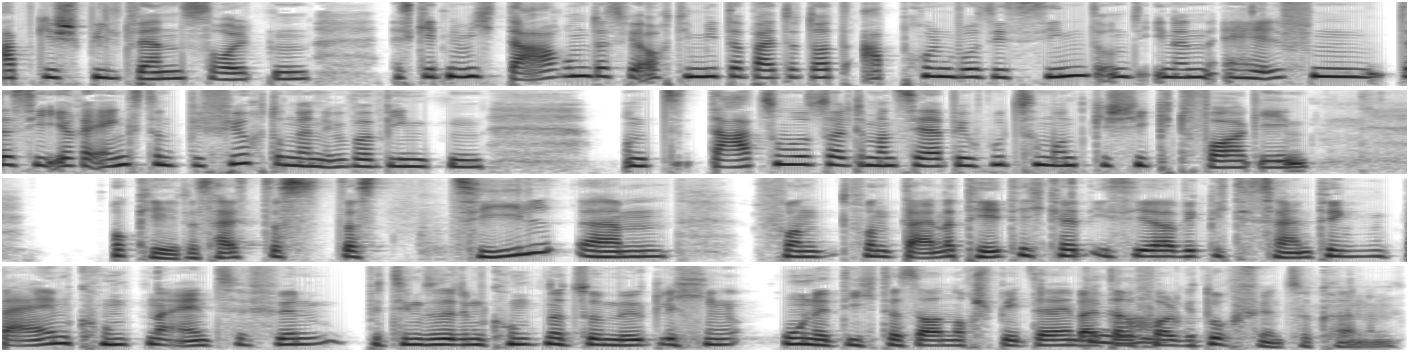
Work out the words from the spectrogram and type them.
abgespielt werden sollten. Es geht nämlich darum, dass wir auch die Mitarbeiter dort abholen, wo sie sind und ihnen helfen, dass sie ihre Ängste und Befürchtungen überwinden. Und dazu sollte man sehr behutsam und geschickt vorgehen. Okay, das heißt, dass das Ziel ähm, von, von deiner Tätigkeit ist ja wirklich Design Thinking beim Kunden einzuführen, beziehungsweise dem Kunden zu ermöglichen, ohne dich das auch noch später in weiterer genau. Folge durchführen zu können.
